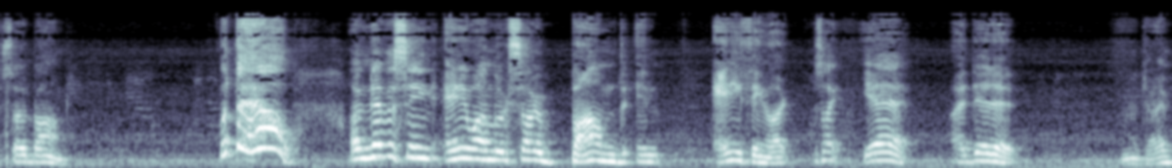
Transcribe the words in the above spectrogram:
so bummed. What the hell? I've never seen anyone look so bummed in anything. Like, it's like, yeah, I did it. Okay.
